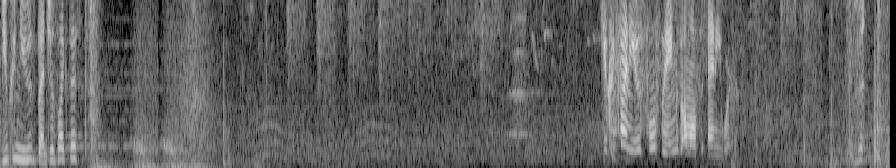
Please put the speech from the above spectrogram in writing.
You can use benches like this. You can find useful things almost anywhere.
